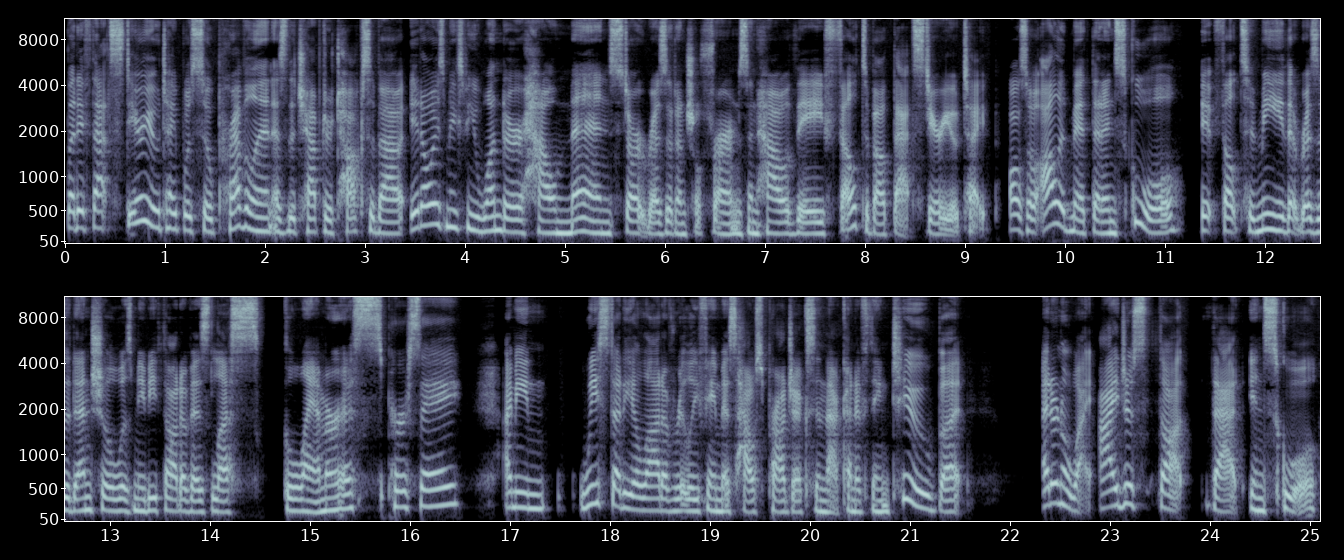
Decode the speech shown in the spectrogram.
But if that stereotype was so prevalent as the chapter talks about, it always makes me wonder how men start residential firms and how they felt about that stereotype. Also, I'll admit that in school, it felt to me that residential was maybe thought of as less glamorous per se. I mean, we study a lot of really famous house projects and that kind of thing too, but I don't know why. I just thought that in school.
